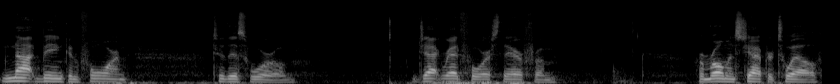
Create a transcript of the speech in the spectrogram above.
not being conformed to this world? Jack read for us there from, from Romans chapter 12.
